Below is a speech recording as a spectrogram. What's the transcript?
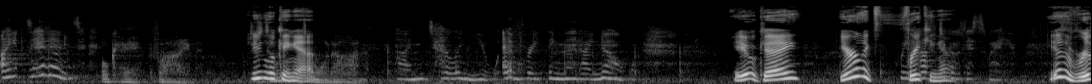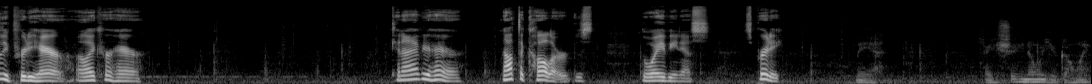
I didn't. Okay, fine. What are you Tell looking at? going on. I'm telling you everything that I know. You okay? You're like We freaking have to out. go this way. You have really pretty hair. I like her hair. Can I have your hair? Not the color, just the waviness. It's pretty. Mia, are you sure you know where you're going?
